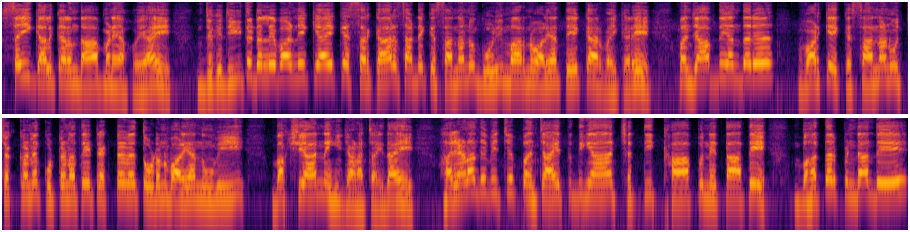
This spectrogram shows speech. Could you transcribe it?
ਸਹੀ ਗੱਲ ਕਰਨ ਦਾ ਬਣਿਆ ਹੋਇਆ ਹੈ ਜਗਜੀਤ ਡੱਲੇਵਾਲ ਨੇ ਕਿਹਾ ਹੈ ਕਿ ਸਰਕਾਰ ਸਾਡੇ ਕਿਸਾਨਾਂ ਨੂੰ ਗੋਲੀ ਮਾਰਨ ਵਾਲਿਆਂ ਤੇ ਕਾਰਵਾਈ ਕਰੇ। ਪੰਜਾਬ ਦੇ ਅੰਦਰ ਵੜ ਕੇ ਕਿਸਾਨਾਂ ਨੂੰ ਚੱਕਣ, ਕੁੱਟਣ ਅਤੇ ਟਰੈਕਟਰ ਤੋੜਨ ਵਾਲਿਆਂ ਨੂੰ ਵੀ ਬਖਸ਼ਿਆ ਨਹੀਂ ਜਾਣਾ ਚਾਹੀਦਾ ਏ। ਹਰਿਆਣਾ ਦੇ ਵਿੱਚ ਪੰਚਾਇਤ ਦੀਆਂ 36 ਖਾਪ ਨੇਤਾ ਅਤੇ 72 ਪਿੰਡਾਂ ਦੇ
